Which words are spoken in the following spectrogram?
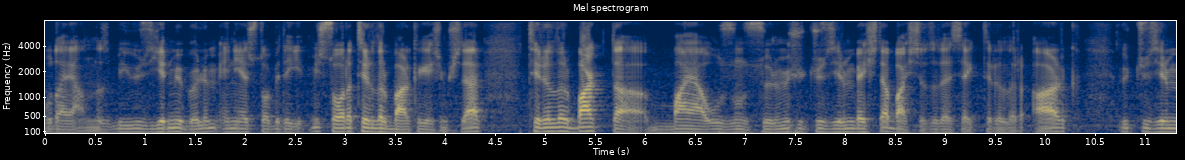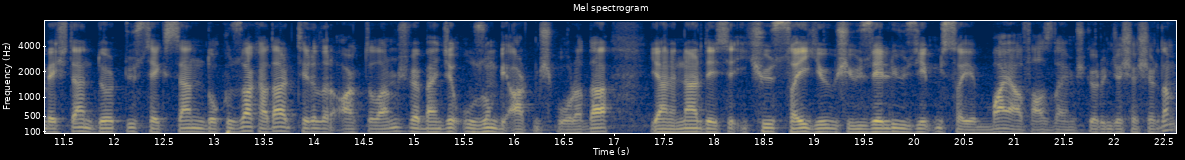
bu da yalnız. Bir 120 bölüm NES Lobby'de gitmiş. Sonra Thriller Bark'a geçmişler. Thriller Bark da baya uzun sürmüş. 325'te başladı desek Thriller Ark. 325'ten 489'a kadar Thriller arktalarmış ve bence uzun bir artmış bu arada. Yani neredeyse 200 sayı gibi bir şey. 150-170 sayı bayağı fazlaymış. Görünce şaşırdım.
